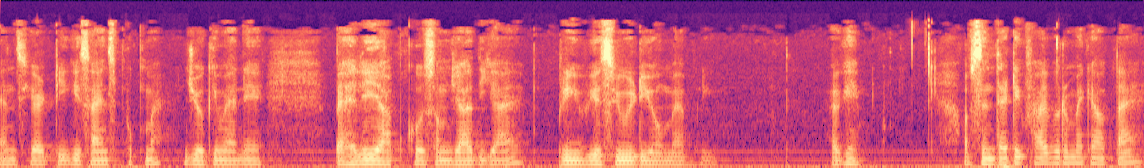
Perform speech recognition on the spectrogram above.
एन e की साइंस बुक में, जो कि मैंने पहले ही आपको समझा दिया है प्रीवियस वीडियो में अपनी। ओके अब सिंथेटिक फाइबर में क्या होता है?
